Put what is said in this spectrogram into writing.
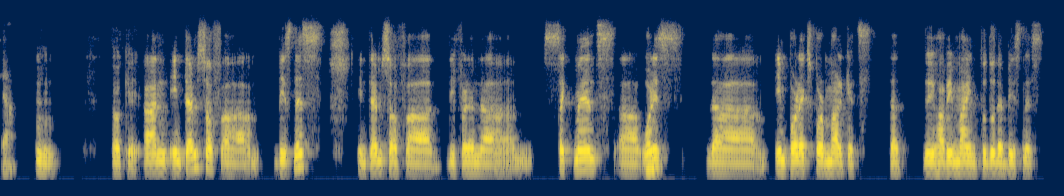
Yeah. Mm-hmm. okay. And in terms of um, business in terms of uh, different um, segments uh, what mm-hmm. is the import export markets that do you have in mind to do the business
